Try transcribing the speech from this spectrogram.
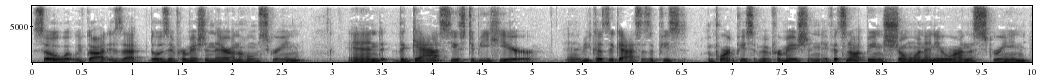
So what we've got is that those information there on the home screen. And the gas used to be here. And because the gas is a piece, important piece of information, if it's not being shown anywhere on the screen,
